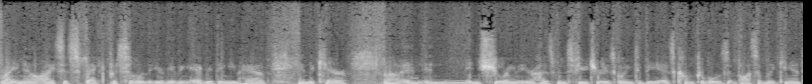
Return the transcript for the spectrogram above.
Right now, I suspect, Priscilla, that you're giving everything you have in the care uh, and, and ensuring that your husband's future is going to be as comfortable as it possibly can.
